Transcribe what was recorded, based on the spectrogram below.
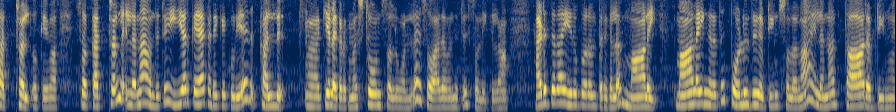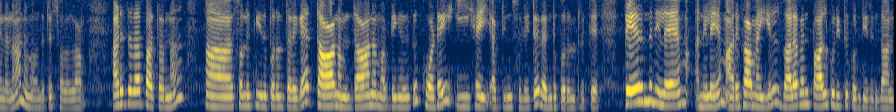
கற்றல் ஓகேவா? ஸோ கற்றல் இல்லைனா வந்துட்டு இயற்கையாக கிடைக்கக்கூடிய கல் கீழே கிடக்கணும் ஸ்டோன் சொல்லுவோம்ல ஸோ அதை வந்துட்டு சொல்லிக்கலாம். அடுத்ததாக இருபொருள் தருகல மாலை. மாலைங்கிறது பொழுது அப்படின்னு சொல்லலாம் இல்லைன்னா தார் அப்படின்னும் என்னென்னா நம்ம வந்துட்டு சொல்லலாம். அடுத்ததாக பார்த்தோம்னா சொல்லுக்கு இரு பொருள் தருக. தானம் தானம் அப்படிங்கிறதுக்கு கொடை ஈகை அப்படின்னு சொல்லிட்டு ரெண்டு பொருள் இருக்குது பேருந்து நிலையம் நிலையம் அருகாமையில் வளவன் பால் குடித்து கொண்டிருந்தான்.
